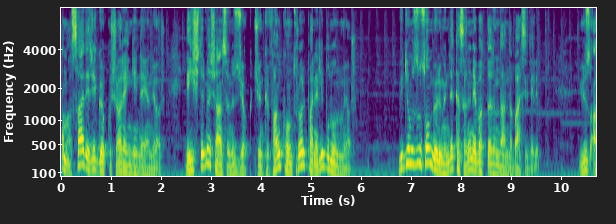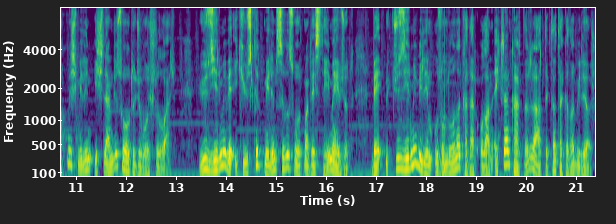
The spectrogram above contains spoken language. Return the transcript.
ama sadece gökkuşağı renginde yanıyor. Değiştirme şansınız yok çünkü fan kontrol paneli bulunmuyor. Videomuzun son bölümünde kasanın ebatlarından da bahsedelim. 160 milim işlemci soğutucu boşluğu var. 120 ve 240 milim sıvı soğutma desteği mevcut ve 320 milim uzunluğuna kadar olan ekran kartları rahatlıkla takılabiliyor.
